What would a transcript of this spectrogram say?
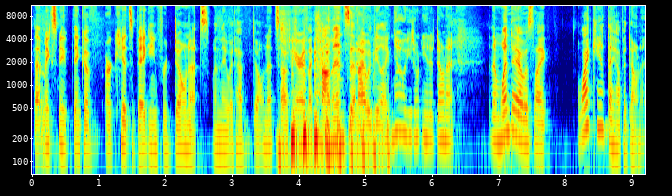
That makes me think of our kids begging for donuts when they would have donuts out here in the commons, and I would be like, "No, you don't need a donut." And then one day I was like, "Why can't they have a donut?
